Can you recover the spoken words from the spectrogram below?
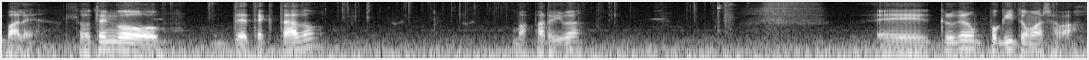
Vale, lo tengo detectado. Más para arriba. Eh, creo que era un poquito más abajo.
